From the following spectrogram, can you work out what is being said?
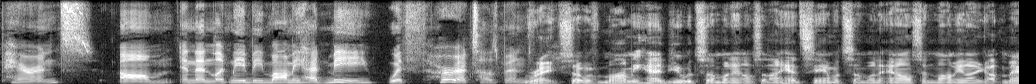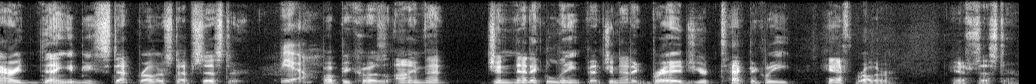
parents, um, and then like maybe mommy had me with her ex husband. Right. So if mommy had you with someone else and I had Sam with someone else and mommy and I got married, then you'd be stepbrother, stepsister. Yeah. But because I'm that genetic link, that genetic bridge, you're technically half brother, half sister.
